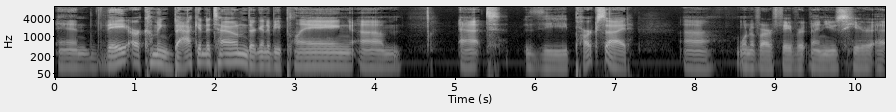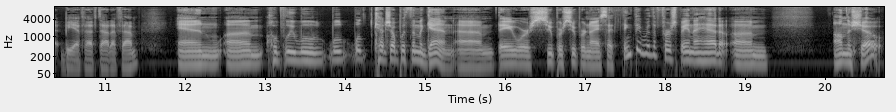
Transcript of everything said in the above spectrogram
and they are coming back into town. They're going to be playing um, at the Parkside, uh, one of our favorite venues here at BFF.FM. And um, hopefully we'll we'll we'll catch up with them again. Um, they were super super nice. I think they were the first band I had um, on the show.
